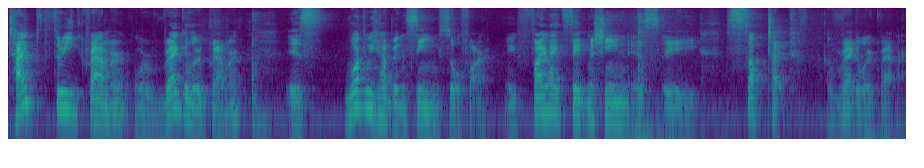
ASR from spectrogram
type 3 grammar, or regular grammar, is what we have been seeing so far. A finite state machine is a subtype of regular grammar.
